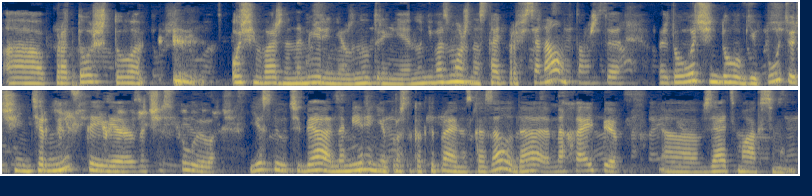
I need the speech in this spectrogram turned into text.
а, про то, что очень важно намерение внутреннее. Ну, невозможно стать профессионалом, потому что это очень долгий путь, очень тернистый зачастую. Если у тебя намерение, просто как ты правильно сказала, да, на хайпе э, взять максимум.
